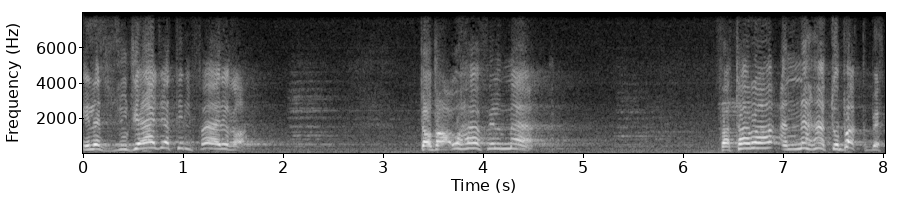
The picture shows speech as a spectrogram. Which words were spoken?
إلى الزجاجة الفارغة. تضعها في الماء فترى أنها تبقبق.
